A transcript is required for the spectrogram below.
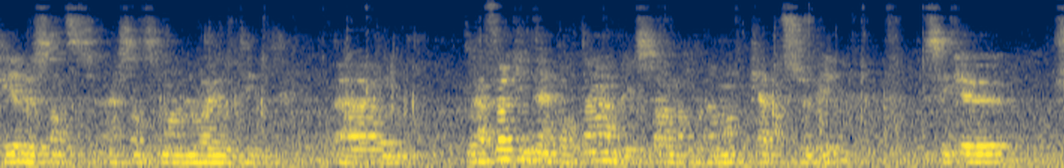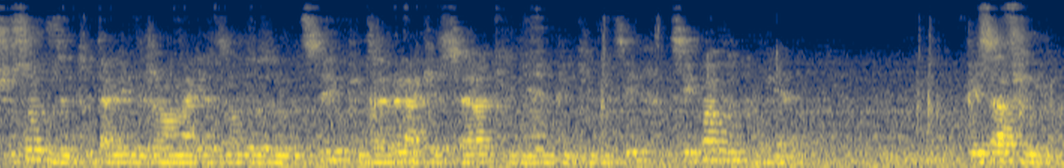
créer un sentiment de loyauté. L'affaire qui est importante avec ça, on a vraiment capturé, c'est que je suis sûr que vous êtes tous allés déjà en magasin dans une boutique, puis vous avez la caissière qui vient, puis qui vous dit c'est quoi votre courriel? Puis ça finit là.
